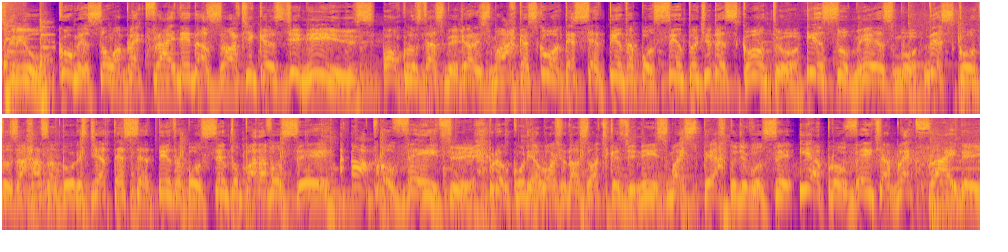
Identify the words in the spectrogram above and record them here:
Grill. Começou a Black Friday das Óticas Diniz. Óculos das melhores marcas com até 70% de desconto. Isso mesmo, descontos arrasadores de até 70% para você. Aproveite! Procure a loja das Óticas Diniz mais perto de você e aproveite a Black Friday.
